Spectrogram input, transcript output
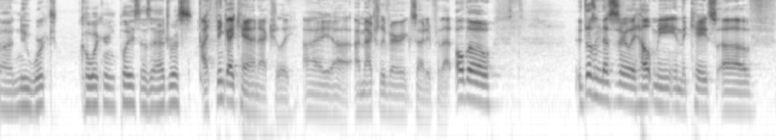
uh, new work co-working place as an address? I think I can actually. I uh, I'm actually very excited for that. Although it doesn't necessarily help me in the case of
